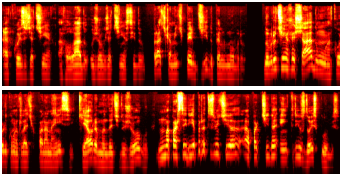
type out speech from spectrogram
a coisa já tinha rolado, o jogo já tinha sido praticamente perdido pelo Nobru. Nobru tinha fechado um acordo com o Atlético Paranaense, que era o mandante do jogo, numa parceria para transmitir a partida entre os dois clubes.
